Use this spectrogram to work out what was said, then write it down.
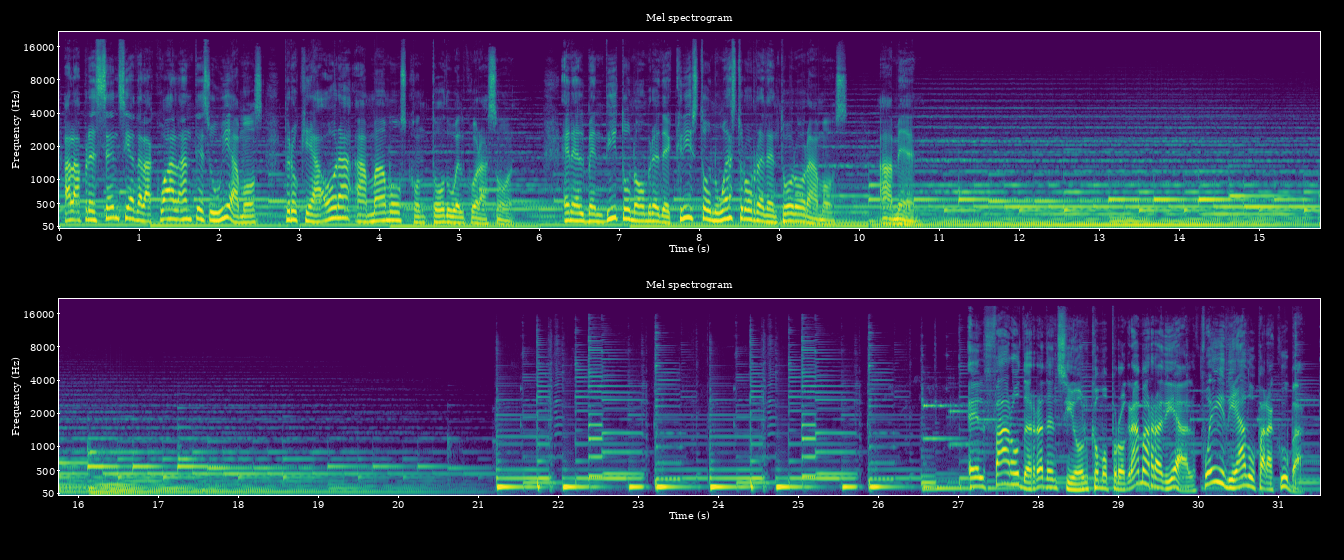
a la presencia de la cual antes huíamos, pero que ahora amamos con todo el corazón. En el bendito nombre de Cristo nuestro Redentor oramos. Amén. El Faro de Redención como programa radial fue ideado para Cuba,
